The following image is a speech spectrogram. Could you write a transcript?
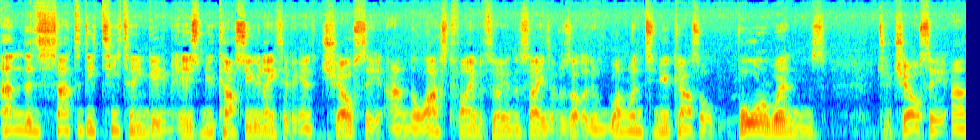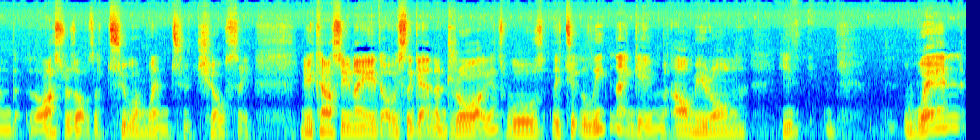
and the Saturday tea time game is Newcastle United against Chelsea. And the last five between the sides have resulted in one win to Newcastle, four wins to Chelsea, and the last result was a 2 1 win to Chelsea. Newcastle United obviously getting a draw against Wolves. They took the lead in that game. Almiron, he when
